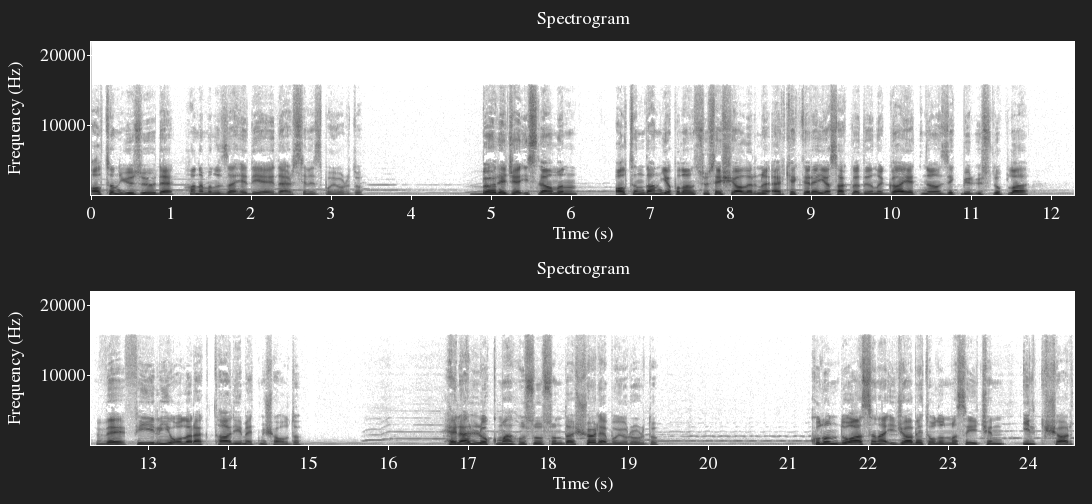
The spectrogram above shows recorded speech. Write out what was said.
Altın yüzüğü de hanımınıza hediye edersiniz buyurdu. Böylece İslam'ın altından yapılan süs eşyalarını erkeklere yasakladığını gayet nazik bir üslupla ve fiili olarak talim etmiş oldu. Helal lokma hususunda şöyle buyururdu. Kulun duasına icabet olunması için ilk şart,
